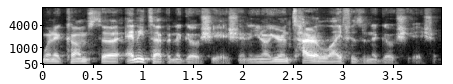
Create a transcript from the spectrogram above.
when it comes to any type of negotiation. You know, your entire life is a negotiation.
